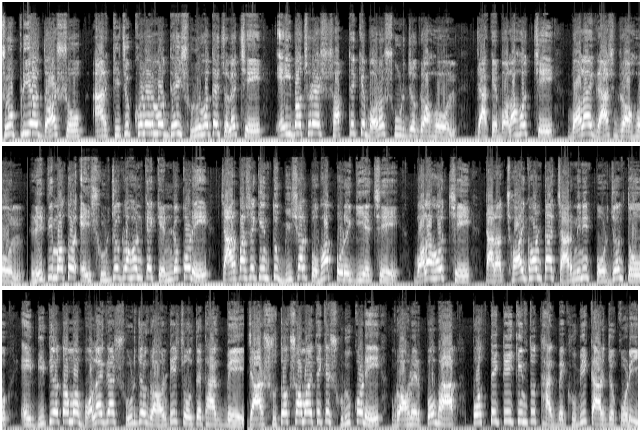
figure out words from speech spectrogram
সুপ্রিয় দর্শক, আর কিছুক্ষণের মধ্যেই শুরু হতে চলেছে এই বছরের সব থেকে বড় সূর্যগ্রহণ, যাকে বলা হচ্ছে বলয় গ্রাস গ্রহণ। রীতিমতো এই সূর্যগ্রহণকে কেন্দ্র করে চারপাশে কিন্তু বিশাল প্রভাব পড়ে গিয়েছে। বলা হচ্ছে টানা ছয় ঘণ্টা চার মিনিট পর্যন্ত এই দ্বিতীয়তম বলয়গ্রাস সূর্যগ্রহণটি চলতে থাকবে, যার সূতক সময় থেকে শুরু করে গ্রহণের প্রভাব প্রত্যেকটাই কিন্তু থাকবে খুবই কার্যকরী।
